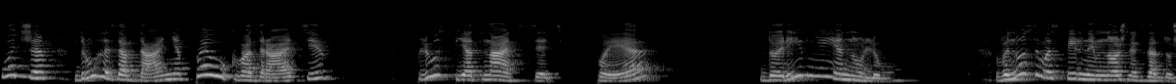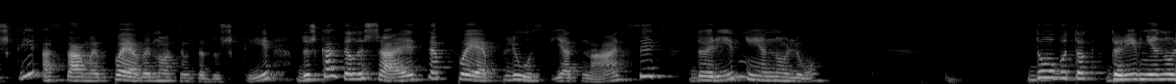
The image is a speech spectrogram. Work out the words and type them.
Отже, друге завдання p у квадраті плюс 15p дорівнює 0. Виносимо спільний множник за дужки, а саме p виносимо за дужки. В дужках залишається p плюс 15 дорівнює 0. Добуток дорівнює 0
